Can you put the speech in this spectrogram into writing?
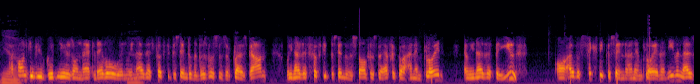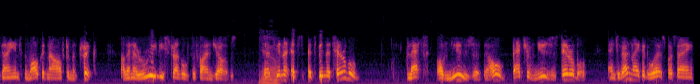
Yeah. I can't give you good news on that level when we know that 50% of the businesses have closed down. We know that 50% of the staff of South Africa are unemployed. And we know that the youth are over 60% unemployed. And even those going into the market now after matric are going to really struggle to find jobs. So it's been a, it's, it's been a terrible blat of news. The whole batch of news is terrible. And to go and make it worse by saying,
